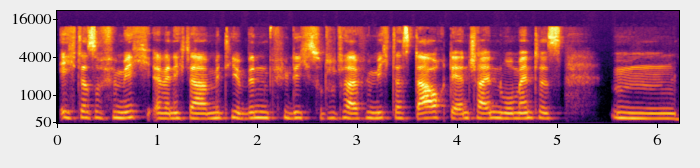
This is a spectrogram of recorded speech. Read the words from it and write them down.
ich da so für mich, äh, wenn ich da mit dir bin, fühle ich so total für mich, dass da auch der entscheidende Moment ist, mh,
